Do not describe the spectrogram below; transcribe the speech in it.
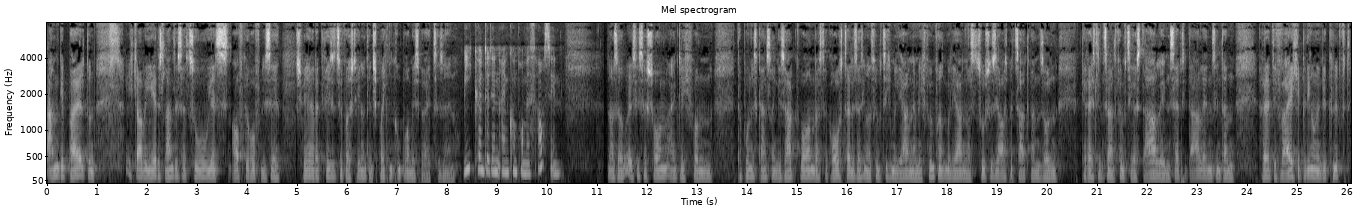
angepeilt. Und ich glaube, jedes Land ist dazu jetzt aufgerufen, diese Schwere der Krise zu verstehen und entsprechend kompromissbereit zu sein. Wie könnte denn ein Kompromiss aussehen? Also es ist ja schon eigentlich von der Bundeskanzlerin gesagt worden, dass der Großteil dieser 750 Milliarden, nämlich 500 Milliarden als Zuschüsse ausbezahlt werden sollen, die restlichen 250 als Darlehen. Selbst die Darlehen sind dann relativ weiche Bedingungen geknüpft.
